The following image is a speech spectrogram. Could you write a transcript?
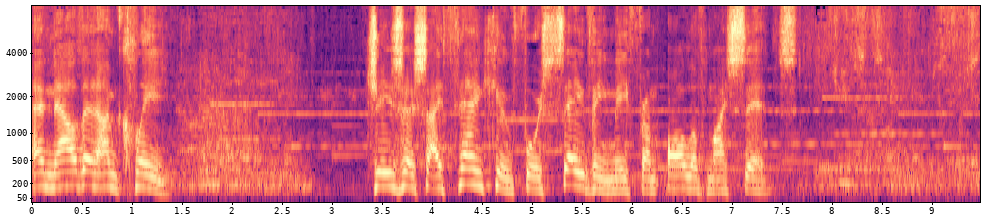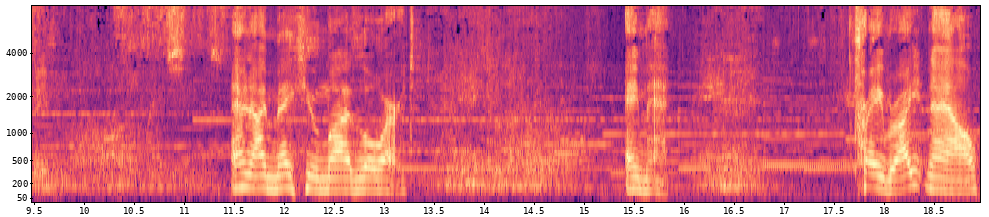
And now that I'm clean, Jesus, I thank you for saving me from all of my sins. And I make you my Lord. Amen. Pray right now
